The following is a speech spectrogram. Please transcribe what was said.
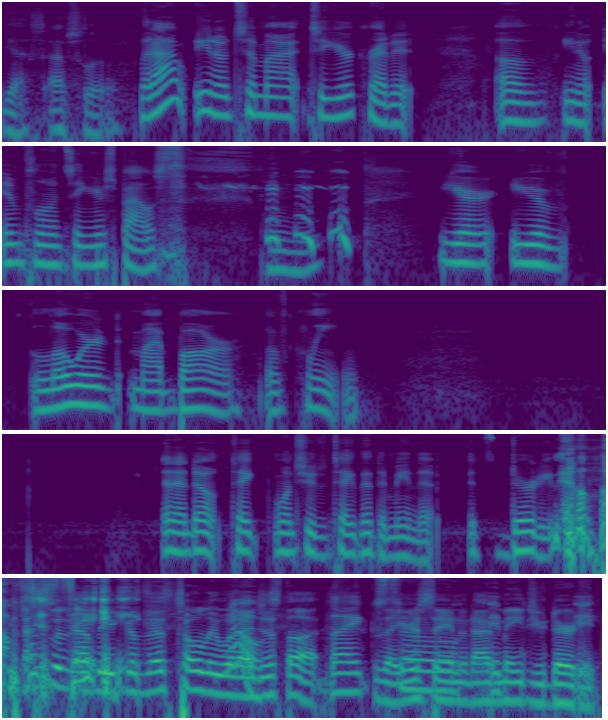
Yes, absolutely. But I, you know, to my to your credit of you know influencing your spouse, Mhm. you're you've lowered my bar of clean. And I don't take want you to take that to mean that it's dirty now. I'm That's just what I mean because that's totally what I just thought. like that you're saying that I've it- made you dirty.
